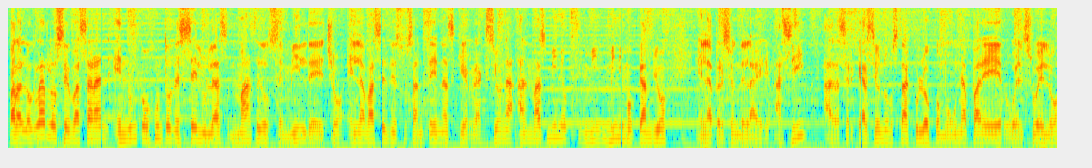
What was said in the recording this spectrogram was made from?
Para lograrlo se basarán en un conjunto de células, más de 12.000 de hecho, en la base de sus antenas que reacciona al más mínimo, cambio en la presión del aire. Así, al acercarse a un obstáculo como una pared o el suelo,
